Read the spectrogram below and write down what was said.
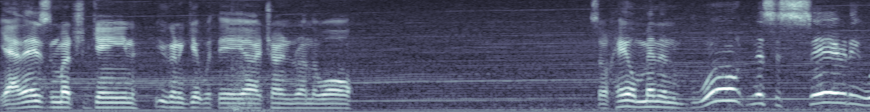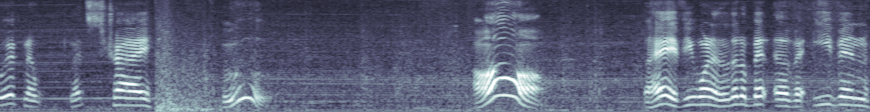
yeah, there isn't much gain you're gonna get with the AI trying to run the wall. So Hail Melon won't necessarily work. Now let's try Ooh. Oh! But hey, if you wanted a little bit of an even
